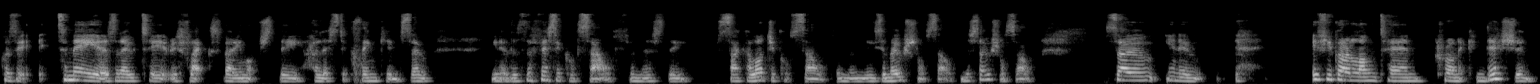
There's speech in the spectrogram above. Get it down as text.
because it, it, to me as an OT, it reflects very much the holistic thinking. So, you know, there's the physical self and there's the psychological self and then these emotional self and the social self. So, you know, if you've got a long-term chronic condition,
